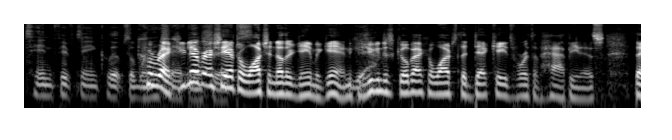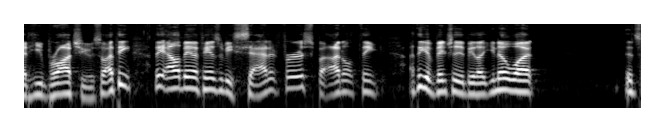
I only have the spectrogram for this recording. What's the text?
10, 15 clips of Correct. You never actually have to watch another game again because you can just go back and watch the decades worth of happiness that he brought you. So I think I think Alabama fans would be sad at first, but I don't think I think eventually they'd be like, you know what? It's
